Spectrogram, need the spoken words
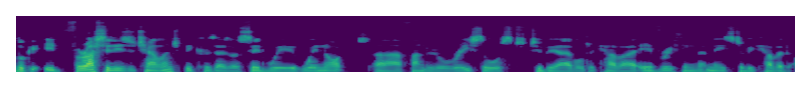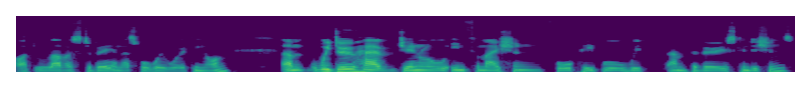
Look, it, for us it is a challenge because, as I said, we're we're not uh, funded or resourced to be able to cover everything that needs to be covered. I'd love us to be, and that's what we're working on. Um, we do have general information for people with um, the various conditions,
